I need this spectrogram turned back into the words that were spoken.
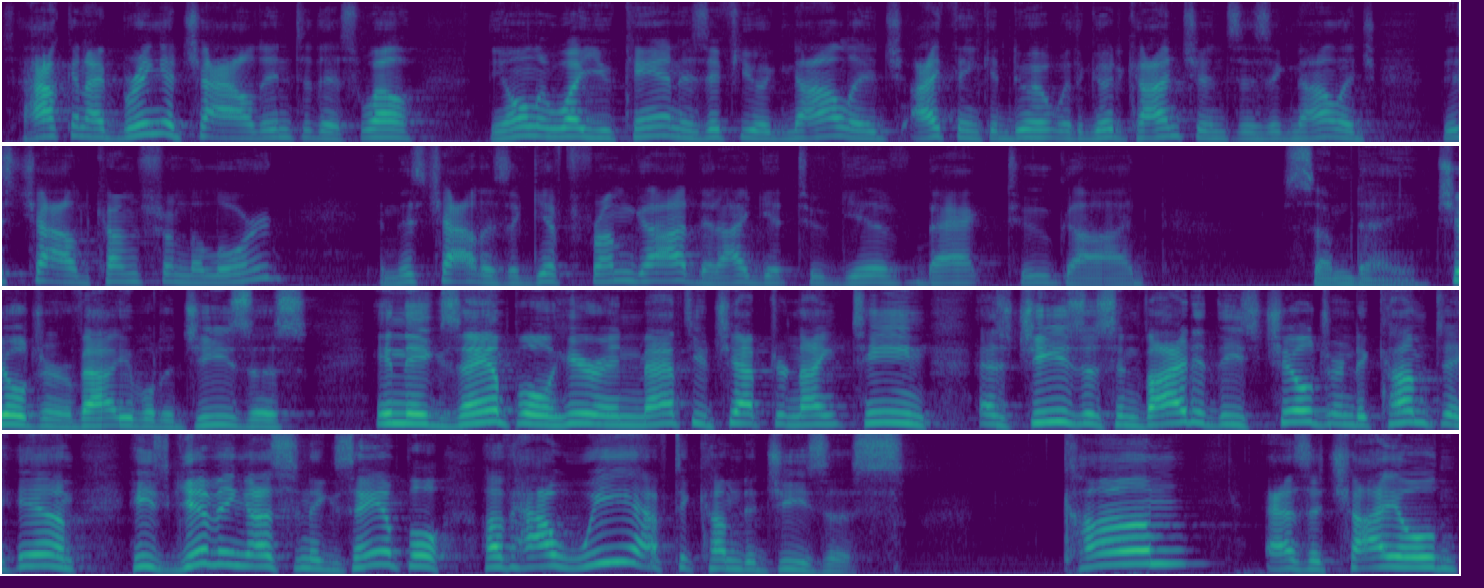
So, how can I bring a child into this? Well, the only way you can is if you acknowledge, I think, and do it with a good conscience, is acknowledge this child comes from the Lord, and this child is a gift from God that I get to give back to God someday. Children are valuable to Jesus. In the example here in Matthew chapter 19, as Jesus invited these children to come to Him, He's giving us an example of how we have to come to Jesus. Come as a child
